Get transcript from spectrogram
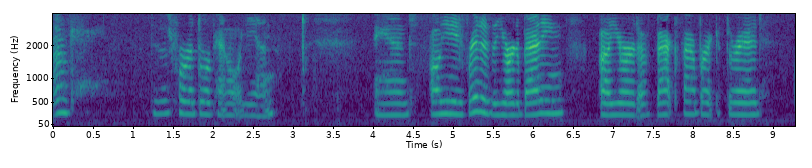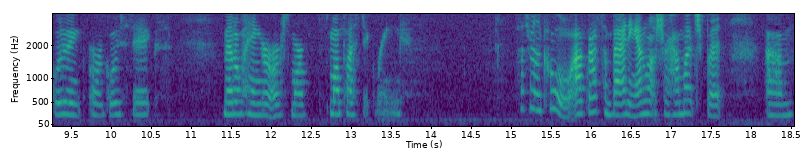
Okay. This is for a door panel again. And all you need for it is a yard of batting, a yard of back fabric, thread, gluing or glue sticks, metal hanger, or small, small plastic ring. So that's really cool. I've got some batting. I'm not sure how much, but um,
